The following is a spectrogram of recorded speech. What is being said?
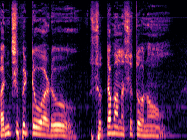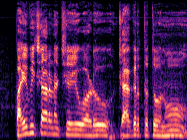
పంచిపెట్టువాడు శుద్ధ మనసుతోనూ పై విచారణ చేయువాడు జాగ్రత్తతోనూ.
